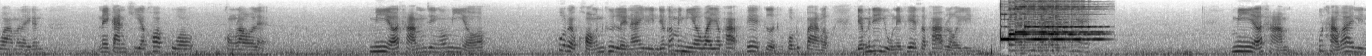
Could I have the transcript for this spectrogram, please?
ความอะไรกัน ในการเคลียร์ครอบครัวของเราแหละ มีเหรอถามจริงว่ามีเหรอ พูดแบบของขึ้นขึ้นเลยนะไอลิน เดี๋ยวก็ไม่มีอวัยวะเพศเกิดทุกภพทุกปางหรอก เดี๋ยวไม่ได้อยู่ในเพศสภาพลอยลิน มีเหรอถาม กูถามว่าไอริน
